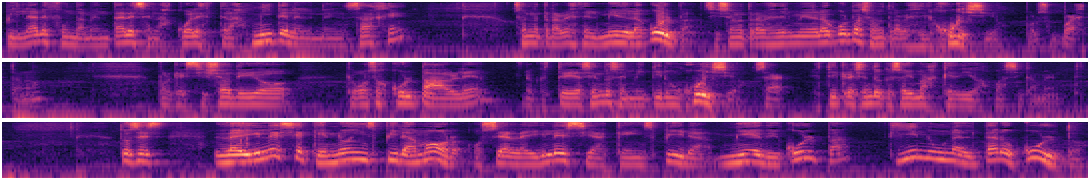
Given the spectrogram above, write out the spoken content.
pilares fundamentales en las cuales transmiten el mensaje son a través del miedo y la culpa. Si son a través del miedo y la culpa, son a través del juicio, por supuesto, ¿no? Porque si yo digo que vos sos culpable, lo que estoy haciendo es emitir un juicio. O sea, estoy creyendo que soy más que Dios, básicamente. Entonces, la iglesia que no inspira amor, o sea, la iglesia que inspira miedo y culpa, tiene un altar oculto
